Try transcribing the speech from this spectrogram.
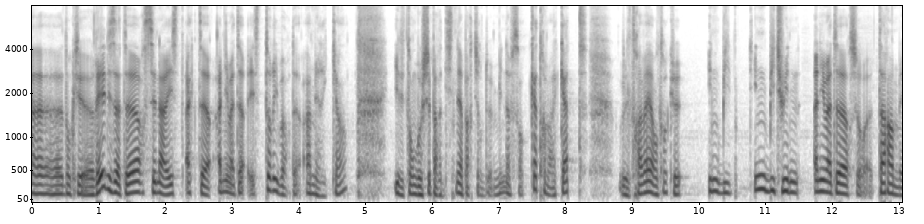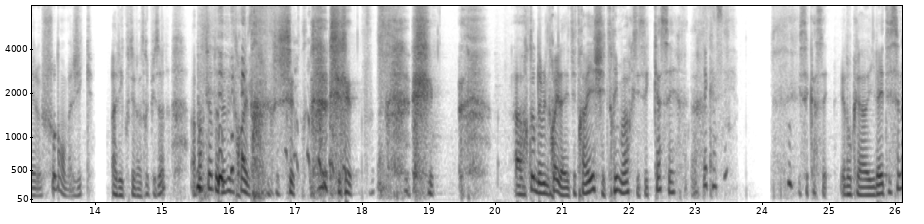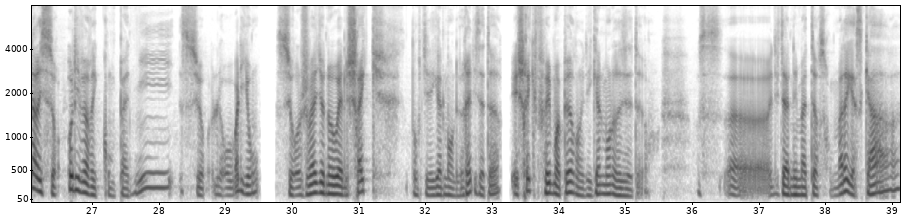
Euh, donc euh, réalisateur, scénariste, acteur, animateur et storyboarder américain. Il est embauché par Disney à partir de 1984 où il travaille en tant que in- in-between animateur sur euh, Taram et le chaudron magique. Allez écouter notre épisode. À partir de 2003, il travaille... À partir de 2003, il a été travaillé chez DreamWorks, il s'est cassé. T'es cassé Il s'est cassé. Et donc, euh, il a été scénariste sur Oliver et compagnie, sur Le Roi Lion, sur Joyeux Noël Shrek, dont il est également le réalisateur, et Shrek Fais-moi peur, dont il est également le réalisateur. Euh, il était animateur sur Madagascar,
